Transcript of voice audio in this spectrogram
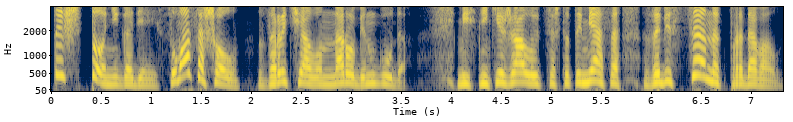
«Ты что, негодяй, с ума сошел?» — зарычал он на Робин Гуда. «Мясники жалуются, что ты мясо за бесценок продавал.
